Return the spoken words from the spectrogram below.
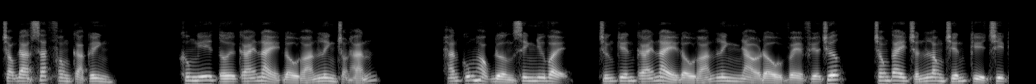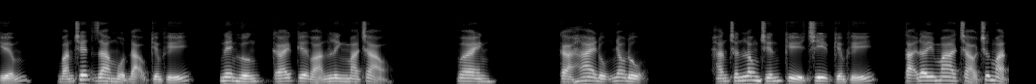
Trọng đạt sát phong cả kinh. Không nghĩ tới cái này đầu đoán linh chọn hắn. Hắn cũng học đường sinh như vậy, chứng kiến cái này đầu đoán linh nhào đầu về phía trước, trong tay chấn long chiến kỳ chi kiếm, bắn chết ra một đạo kiếm khí, nên hướng cái kia đoán linh ma chảo. Vâng! anh, cả hai đụng nhau đụng. Hắn chấn long chiến kỳ chi kiếm khí, tại đây ma chảo trước mặt,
